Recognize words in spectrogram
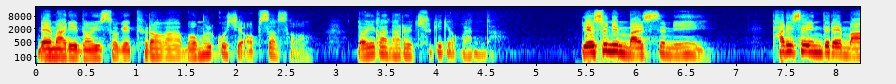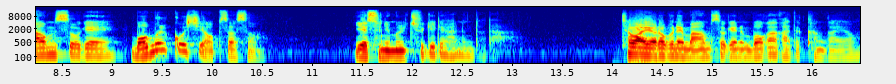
내 말이 너희 속에 들어가 머물 곳이 없어서 너희가 나를 죽이려고 한다. 예수님 말씀이 바리새인들의 마음 속에 머물 곳이 없어서 예수님을 죽이려 하는도다. 저와 여러분의 마음 속에는 뭐가 가득한가요?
